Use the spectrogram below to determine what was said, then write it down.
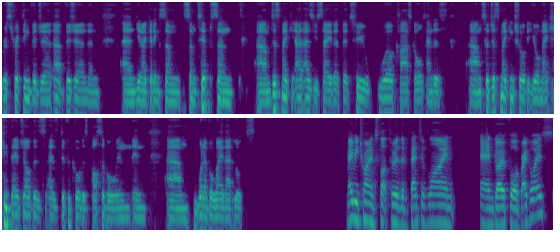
restricting vision uh, vision and and you know getting some some tips and um, just make as you say that they're two world class goaltenders. Um, so just making sure that you're making their job as as difficult as possible in in um, whatever way that looks. Maybe try and slot through the defensive line and go for breakaways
